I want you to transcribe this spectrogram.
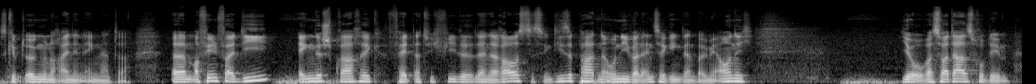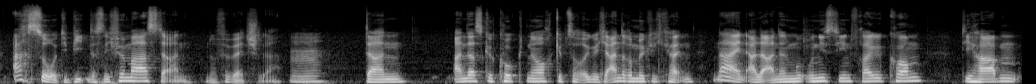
es gibt irgendwo noch eine in England da. Ähm, auf jeden Fall die, englischsprachig, fällt natürlich viele Länder raus, deswegen diese Partneruni, Valencia ging dann bei mir auch nicht. Jo, was war da das Problem? Ach so, die bieten das nicht für Master an, nur für Bachelor. Mhm. Dann anders geguckt noch, gibt es auch irgendwelche andere Möglichkeiten? Nein, alle anderen Unis, die in Frage kommen, die haben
